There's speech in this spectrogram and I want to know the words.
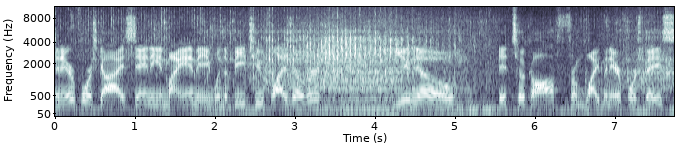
an Air Force guy standing in Miami when the B2 flies over, you know it took off from Whiteman Air Force Base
